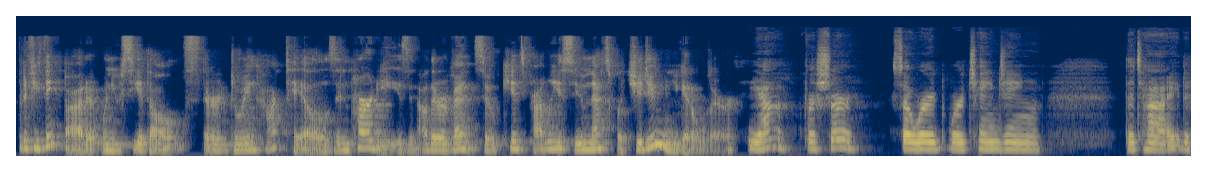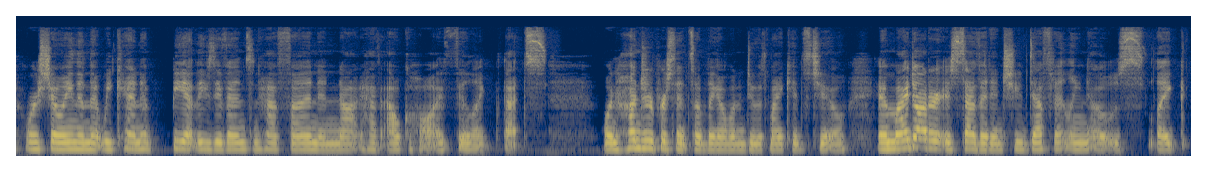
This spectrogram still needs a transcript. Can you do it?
But if you think about it, when you see adults, they're doing cocktails and parties and other events, so kids probably assume that's what you do when you get older. Yeah, for sure. So we're we're changing the tide. We're showing them that we can be at these events and have fun and not have alcohol. I feel like that's 100% something I want to do with my kids too. And my daughter is seven and she definitely knows. Like,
